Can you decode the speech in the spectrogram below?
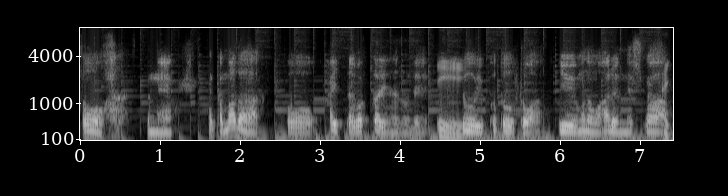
そうですね。なんかまだ、こう、入ったばっかりなので、えー、どういうこととはいうものもあるんですが、はい、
